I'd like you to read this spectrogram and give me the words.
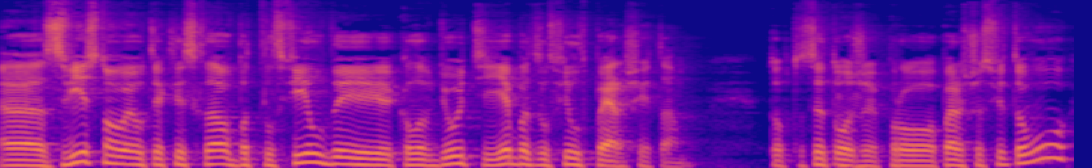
Е, Звісно, от як ти сказав, Battlefield, Call of Duty є Battlefield перший там. Тобто це теж про Першу світову.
